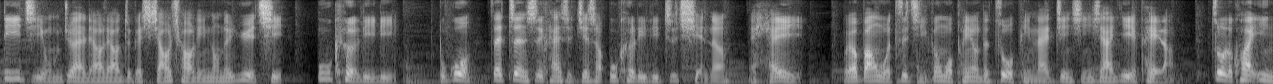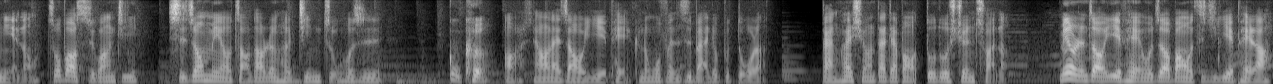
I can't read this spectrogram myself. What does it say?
第一集我们就来聊聊这个小巧玲珑的乐器乌克丽丽。不过，在正式开始介绍乌克丽丽之前呢，哎嘿，我要帮我自己跟我朋友的作品来进行一下夜配啦。做了快一年哦，周报时光机始终没有找到任何金主或是顾客哦，想要来找我夜配。可能我粉丝本来就不多了，赶快希望大家帮我多多宣传了。没有人找我夜配，我只好帮我自己夜配啦。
